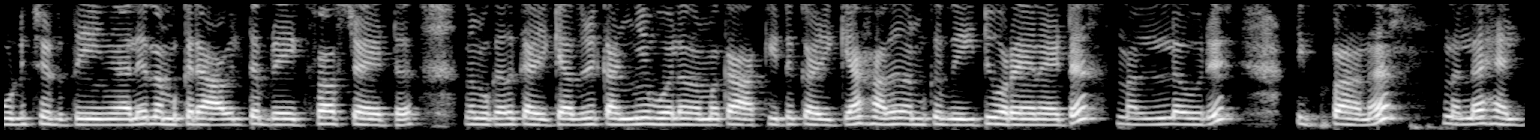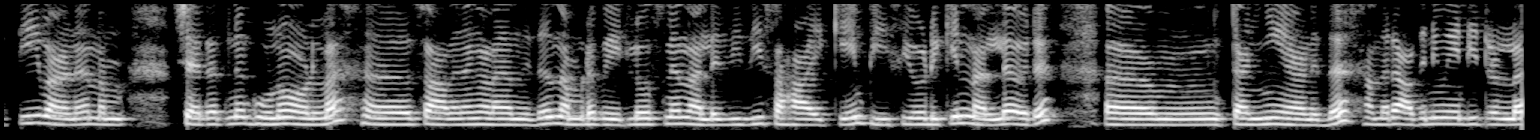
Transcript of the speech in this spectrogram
പൊടിച്ചെടുത്ത് കഴിഞ്ഞാൽ നമുക്ക് രാവിലത്തെ ബ്രേക്ക്ഫാസ്റ്റ് ആയിട്ട് നമുക്കത് കഴിക്കാം. അതൊരു കഞ്ഞി പോലെ നമുക്ക് ആക്കിയിട്ട് കഴിക്കാം. അത് നമുക്ക് വെയിറ്റ് കുറയാനായിട്ട് നല്ല ഒരു ടിപ്പാണ്. നല്ല ഹെൽത്തീവാണ് നം ശരീരത്തിന് ഗുണമുള്ള സാധനങ്ങളാണ് ഇത്. നമ്മുടെ വെയിറ്റ് ലോസിനെ നല്ല രീതിയിൽ സഹായിക്കുകയും പി സി ഒടിക്കും നല്ല ഒരു കഞ്ഞിയാണിത് അന്നേരം അതിന് വേണ്ടിയിട്ടുള്ള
